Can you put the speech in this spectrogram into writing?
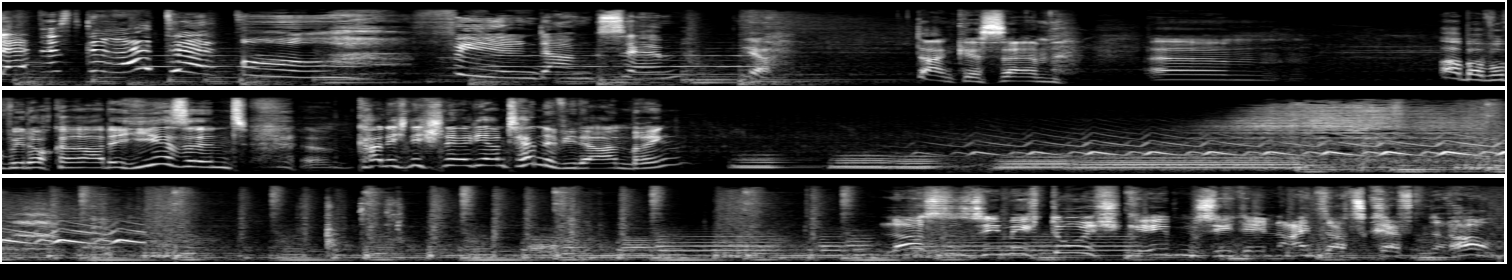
Dad ist gerettet. Oh, vielen Dank, Sam. Ja, danke, Sam. Ähm, aber wo wir doch gerade hier sind, äh, kann ich nicht schnell die Antenne wieder anbringen? Lassen Sie mich durch, geben Sie den Einsatzkräften Raum.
